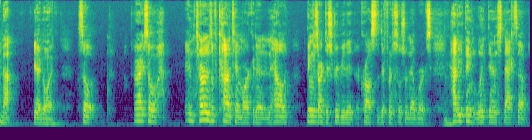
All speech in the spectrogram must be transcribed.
Not yeah, go ahead. So, all right. So, in terms of content marketing and how things are distributed across the different social networks, how do you think LinkedIn stacks up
